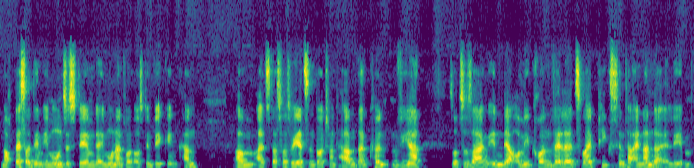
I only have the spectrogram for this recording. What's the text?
noch besser dem Immunsystem, der Immunantwort aus dem Weg gehen kann, ähm, als das, was wir jetzt in Deutschland haben, dann könnten wir sozusagen in der Omikron-Welle zwei Peaks hintereinander erleben.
